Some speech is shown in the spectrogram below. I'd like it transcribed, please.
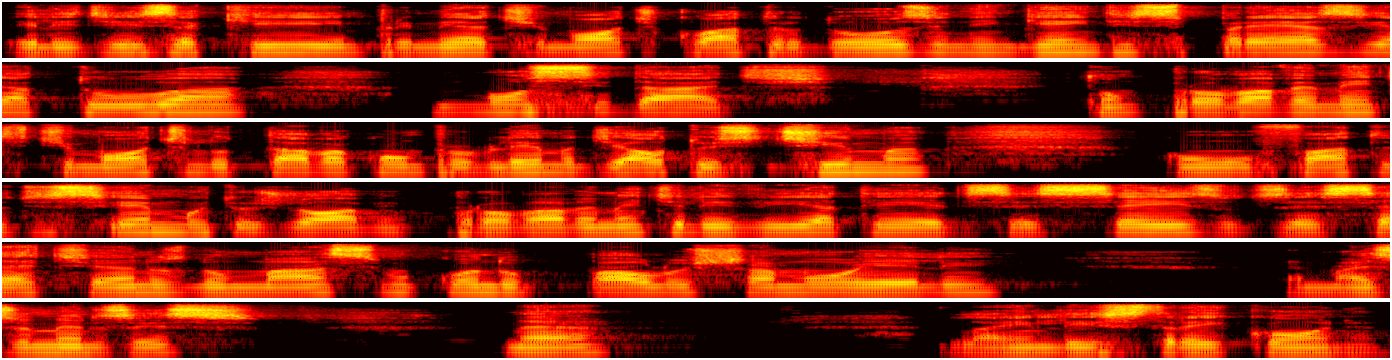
Ele diz aqui em 1 Timóteo 4,12: ninguém despreze a tua mocidade. Então, provavelmente, Timóteo lutava com um problema de autoestima, com o fato de ser muito jovem. Provavelmente ele devia ter 16 ou 17 anos no máximo quando Paulo chamou ele. É mais ou menos isso, né? Lá em Listra e Cônio.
